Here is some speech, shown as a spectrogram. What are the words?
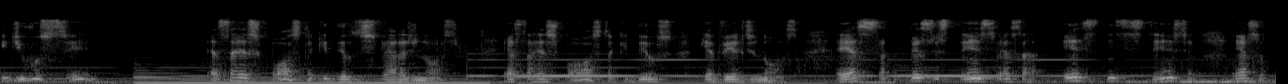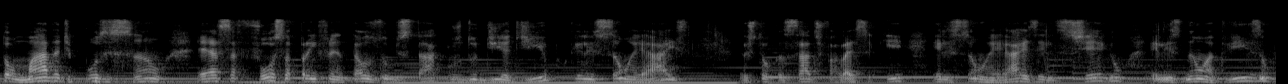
e de você. Essa resposta que Deus espera de nós, essa resposta que Deus quer ver de nós, essa persistência, essa insistência, essa tomada de posição, essa força para enfrentar os obstáculos do dia a dia, porque eles são reais eu estou cansado de falar isso aqui. Eles são reais, eles chegam, eles não avisam,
